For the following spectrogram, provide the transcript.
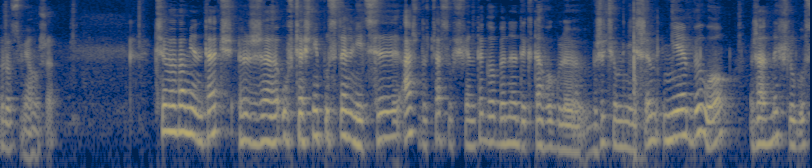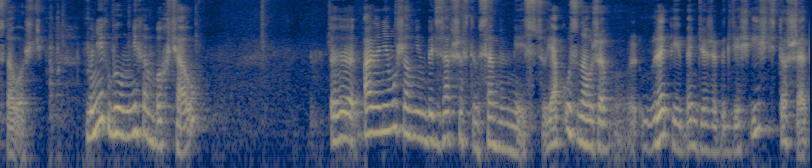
rozwiąże. Trzeba pamiętać, że ówcześni pustelnicy, aż do czasów świętego Benedykta w ogóle w życiu mniejszym, nie było żadnych ślubów stałości. Mnich był mnichem, bo chciał, ale nie musiał nim być zawsze w tym samym miejscu. Jak uznał, że lepiej będzie, żeby gdzieś iść, to szedł.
